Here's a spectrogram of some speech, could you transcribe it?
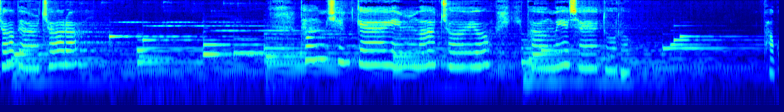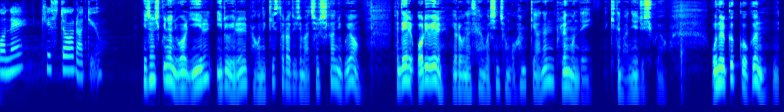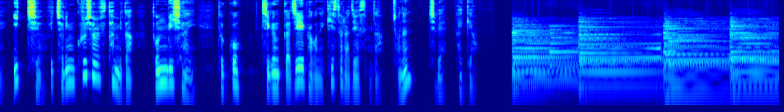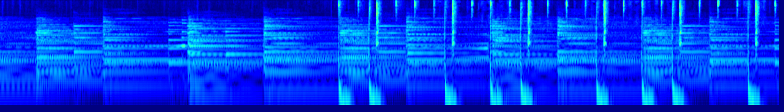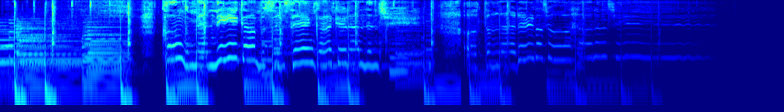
저 별처럼 당신께 박원의 Kiss the Radio 2019년 6월 2일 일요일 박원의 Kiss the Radio 이제 마칠 시간이고요. 자, 내일 월요일 여러분의 사연과 신청곡 함께하는 Black Monday 기대 많이 해주시고요. 오늘 끝곡은 네, It's featuring Crucial Star입니다. 돈비샤이 듣고 지금까지 박원의 키스터 라디오였습니다. 저는 집에 갈게요.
